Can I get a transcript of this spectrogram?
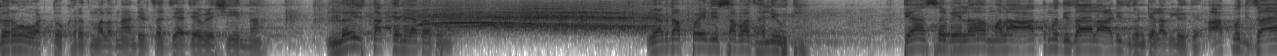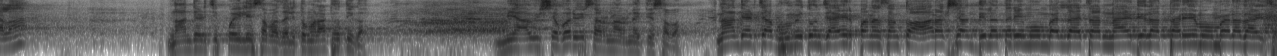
गर्व वाटतो खरंच मला नांदेडचा ज्या ज्या वेळेस येईन ना लयच ताकदीने येतात तुम्ही. एकदा पहिली सभा झाली होती. त्या सभेला मला आतमध्ये जायला अडीच घंटे लागले होते. आतमध्ये जायला नांदेडची पहिली सभा झाली. तुम्हाला आठवते का? मी आयुष्यभर विसरणार नाही ती सभा. नांदेडच्या भूमीतून जाहीरपणा सांगतो आरक्षण दिलं तरी मुंबईला जायचं नाही दिलं तरी मुंबईला जायचं.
